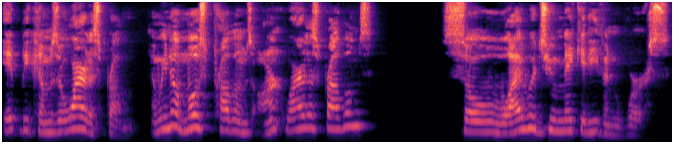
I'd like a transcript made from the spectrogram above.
it becomes a wireless problem. And we know most problems aren't wireless problems. So why would you make it even worse?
